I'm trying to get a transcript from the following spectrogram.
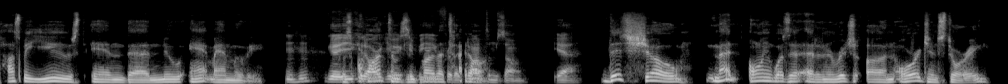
possibly used in the new Ant Man movie. mm-hmm. yeah, you could argue it could be part of the the title. quantum zone yeah This show not only was it an original an origin story,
